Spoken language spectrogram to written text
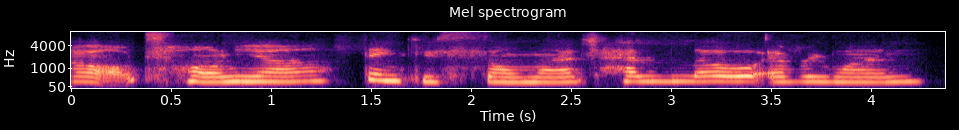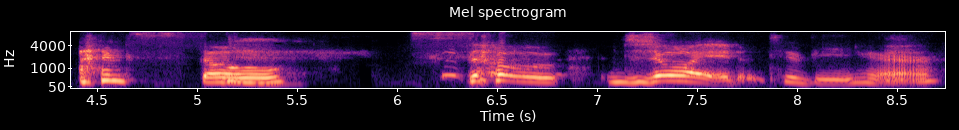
Oh, Tonya, thank you so much. Hello, everyone. I'm so, so joyed to be here.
